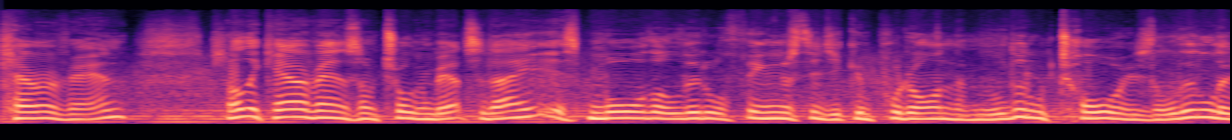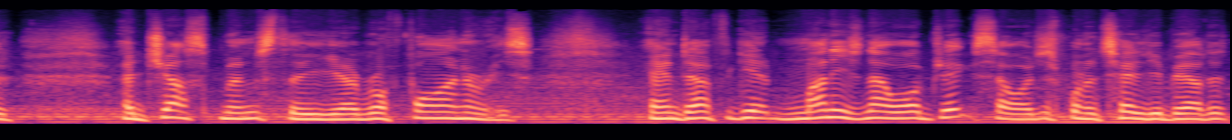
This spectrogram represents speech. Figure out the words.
caravan. It's not the caravans I'm talking about today, it's more the little things that you can put on them, the little toys, the little adjustments, the uh, refineries. And don't forget, money's no object, so I just want to tell you about it.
